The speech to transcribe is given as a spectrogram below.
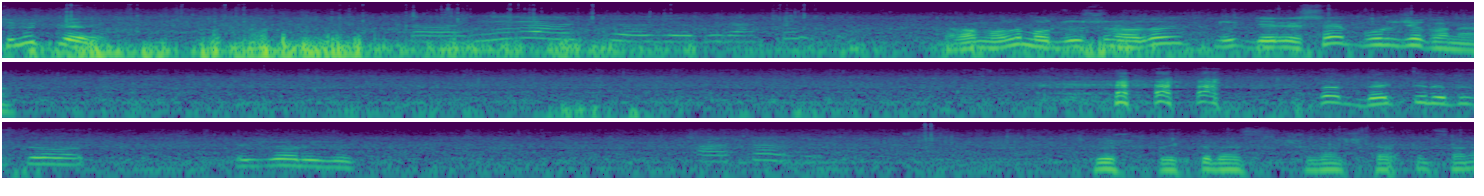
Sümüklü. Aa, nereye artık öyle bıraktın ki? Tamam oğlum o dursun orada. Gelirse vuracak ona. Lan döktü nefesine bak. Eşi olacak. Alsana. Dur bekle ben şuradan çıkarttım sana.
